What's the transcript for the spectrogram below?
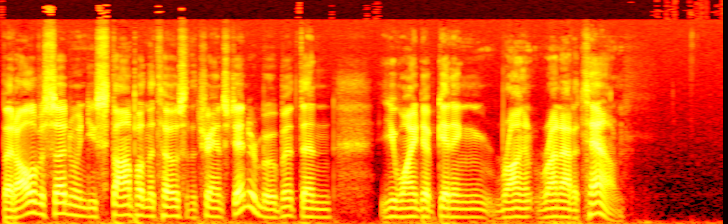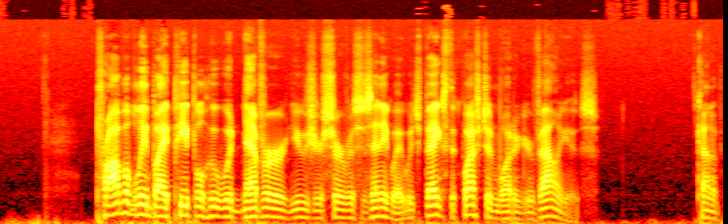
But all of a sudden, when you stomp on the toes of the transgender movement, then you wind up getting run, run out of town probably by people who would never use your services anyway, which begs the question what are your values? Kind of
